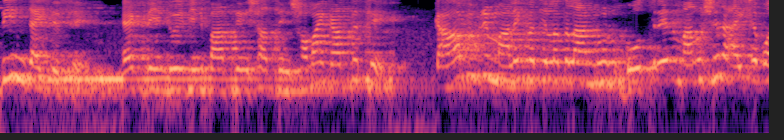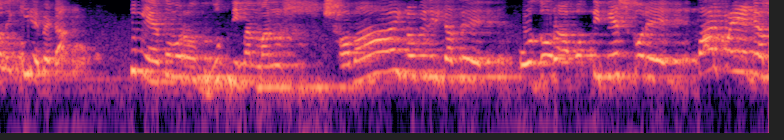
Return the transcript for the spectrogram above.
দিন যাইতেছে। একদিন, দুই দিন, পাঁচ দিন, সাত দিন সময় কাটতেছে। কাব মালিক রাজি আল্লাহ তাআলা আনহুর গোত্রের মানুষের আইসা বলে কি রে বেটা তুমি এত বড় বুদ্ধিমান মানুষ, সবাই নবীদের কাছে ওজোর আপত্তি পেশ করে পার পেয়ে গেল,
